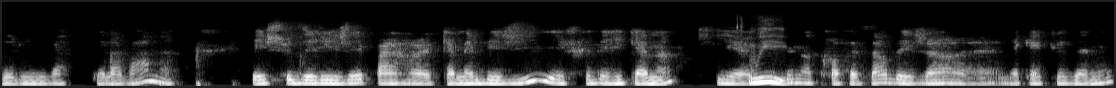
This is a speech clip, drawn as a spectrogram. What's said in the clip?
de l'Université Laval et je suis dirigée par Kamel Béji et Frédéric Anna, qui, qui était notre professeur déjà il y a quelques années.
